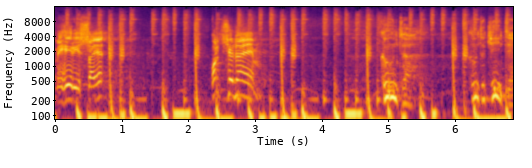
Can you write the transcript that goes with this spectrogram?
Let me hear you say it. What's your name? Kunta. Kunta Kinte.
